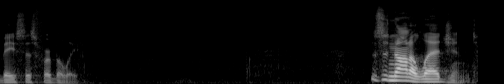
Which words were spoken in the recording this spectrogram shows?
Basis for belief. This is not a legend.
